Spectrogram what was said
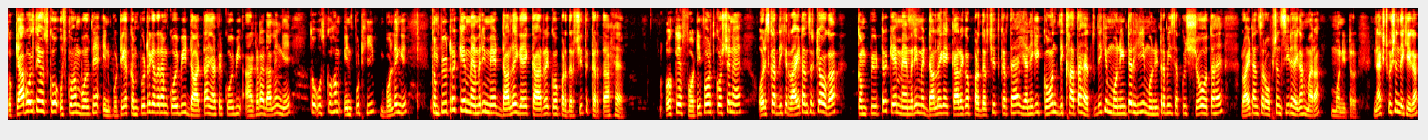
तो क्या बोलते हैं उसको? उसको हम बोलते हैं इनपुट, ठीक है? कंप्यूटर के अंदर हम कोई भी डाटा या फिर कोई भी आंकड़ा डालेंगे तो उसको हम इनपुट ही बोलेंगे। कंप्यूटर के मेमोरी में डाले गए कार्य को प्रदर्शित करता है। ओके, फोर्टी फोर्थ क्वेश्चन है, और इसका देखिए, राइट आंसर क्या होगा? कंप्यूटर के मेमोरी में डाले गए कार्य को प्रदर्शित करता है, यानी कि कौन दिखाता है? तो देखिए, मॉनिटर ही, मॉनिटर भी सब कुछ शो होता है। राइट आंसर ऑप्शन सी रहेगा हमारा। मॉनिटर नेक्स्ट क्वेश्चन देखिएगा।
